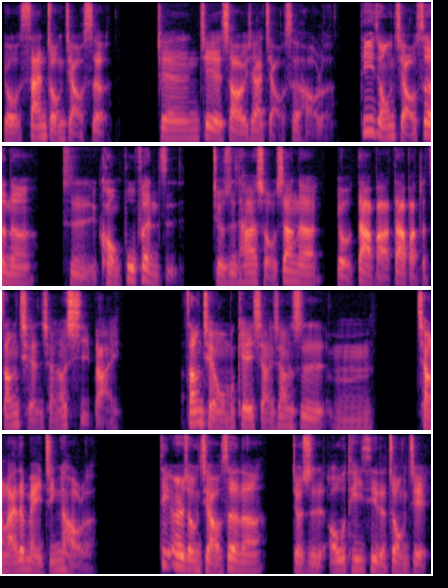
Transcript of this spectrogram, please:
有三种角色，先介绍一下角色好了。第一种角色呢是恐怖分子，就是他手上呢有大把大把的脏钱，想要洗白。脏钱我们可以想象是嗯抢来的美金好了。第二种角色呢，就是 OTC 的中介，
